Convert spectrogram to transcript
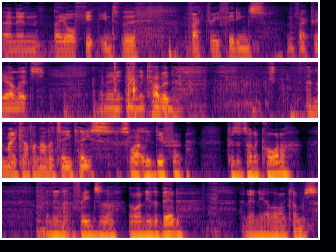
and then they all fit into the factory fittings and factory outlets. And then in the cupboard, had to make up another T-piece, slightly different because it's on a corner. And then that feeds the, the one near the bed. And then the other one comes,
